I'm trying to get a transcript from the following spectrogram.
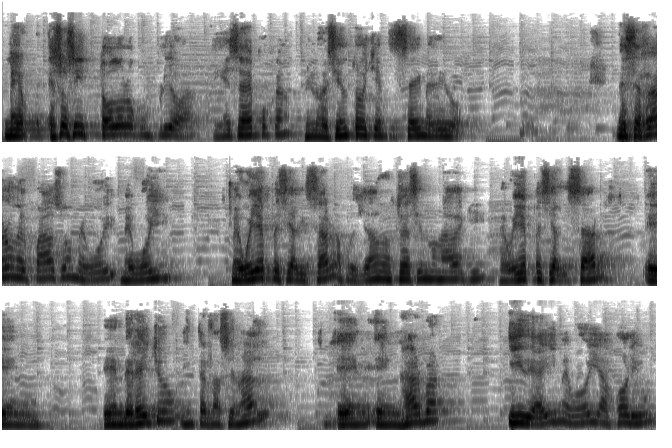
Me- eso sí, todo lo cumplió. ¿ah? En esa época, 1986, me dijo, me cerraron el paso, me voy, me voy, me voy a especializar, pues ya no estoy haciendo nada aquí, me voy a especializar en, en Derecho Internacional, en, en Harvard, y de ahí me voy a Hollywood,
